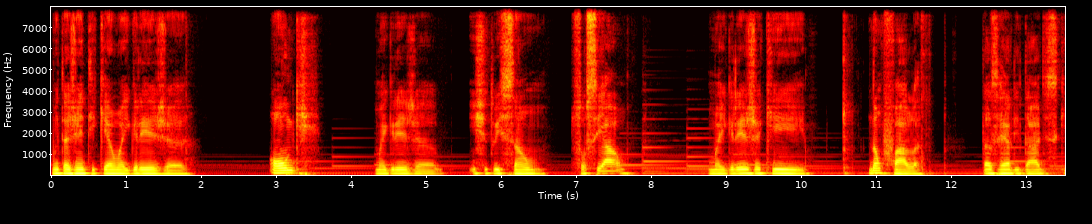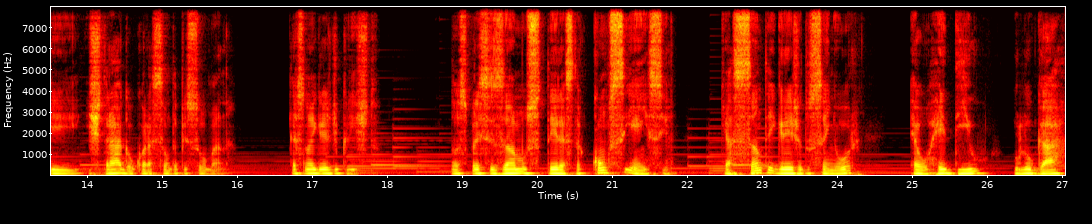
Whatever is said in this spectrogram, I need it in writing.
Muita gente quer uma igreja ONG, uma igreja instituição social, uma igreja que não fala das realidades que estragam o coração da pessoa humana. Essa não é a igreja de Cristo. Nós precisamos ter esta consciência que a Santa Igreja do Senhor é o redil, o lugar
